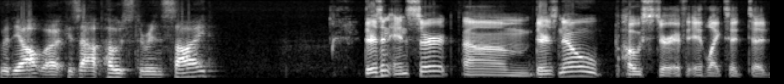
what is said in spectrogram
with the artwork, is that a poster inside? There's an insert. Um, there's no poster if it like to, to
